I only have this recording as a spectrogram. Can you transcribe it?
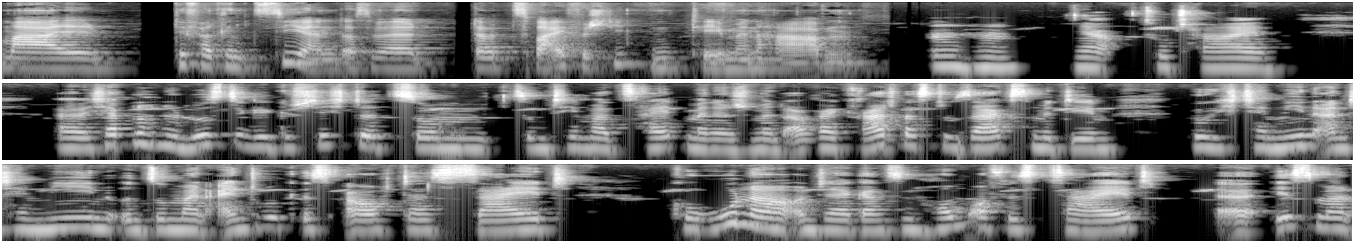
mal differenzieren, dass wir da zwei verschiedene Themen haben. Mhm. Ja, total. Äh, ich habe noch eine lustige Geschichte zum, zum Thema Zeitmanagement, aber gerade was du sagst mit dem wirklich Termin an Termin und so mein Eindruck ist auch, dass seit Corona und der ganzen Homeoffice-Zeit äh, ist man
